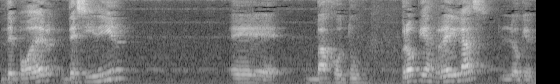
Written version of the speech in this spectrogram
de poder decidir eh, bajo tus propias reglas lo que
